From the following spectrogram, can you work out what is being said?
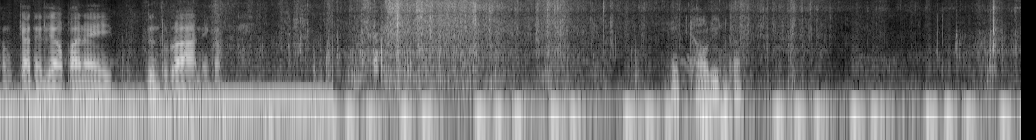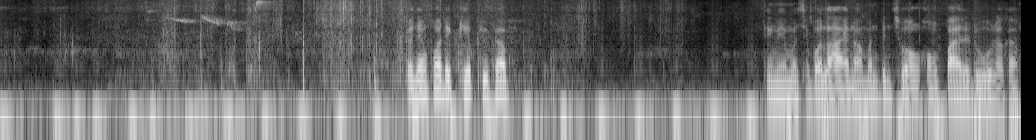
ต้องจัดในแล้วภายในเดือนตุลาเนี่ยครับเฮ็ดขาวดินครับก็ยังพ่อเด็กเก็บอยู่ครับ ถึงแม้มันสิบ่หลายเนาะมันเป็นช่วงของปลายฤดูแล้วครับ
